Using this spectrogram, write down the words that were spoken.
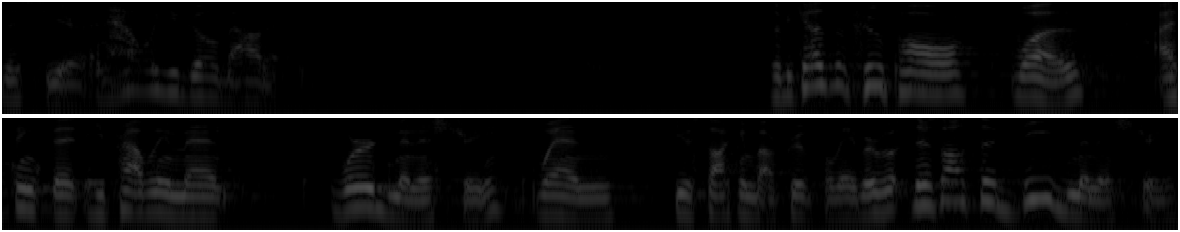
this year, and how will you go about it? So, because of who Paul was, I think that he probably meant word ministry when he was talking about fruitful labor, but there's also deed ministry.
